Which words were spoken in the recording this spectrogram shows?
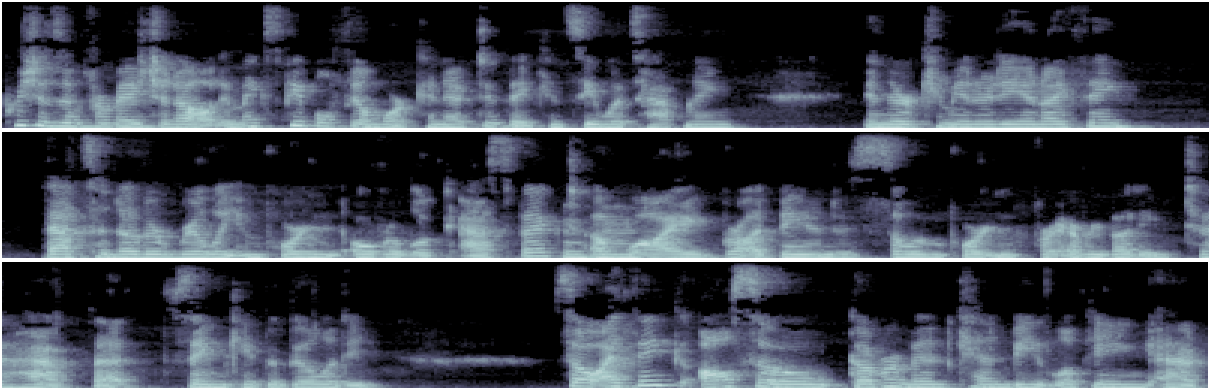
pushes information out. It makes people feel more connected. They can see what's happening in their community. And I think that's another really important overlooked aspect of Mhm. why broadband is so important for everybody to have that same capability. So I think also government can be looking at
